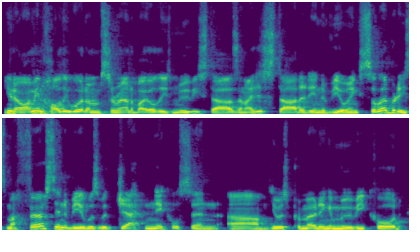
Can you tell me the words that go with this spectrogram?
you know, I'm in Hollywood. I'm surrounded by all these movie stars, and I just started interviewing celebrities. My first interview was with Jack Nicholson. Um, he was promoting a movie called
